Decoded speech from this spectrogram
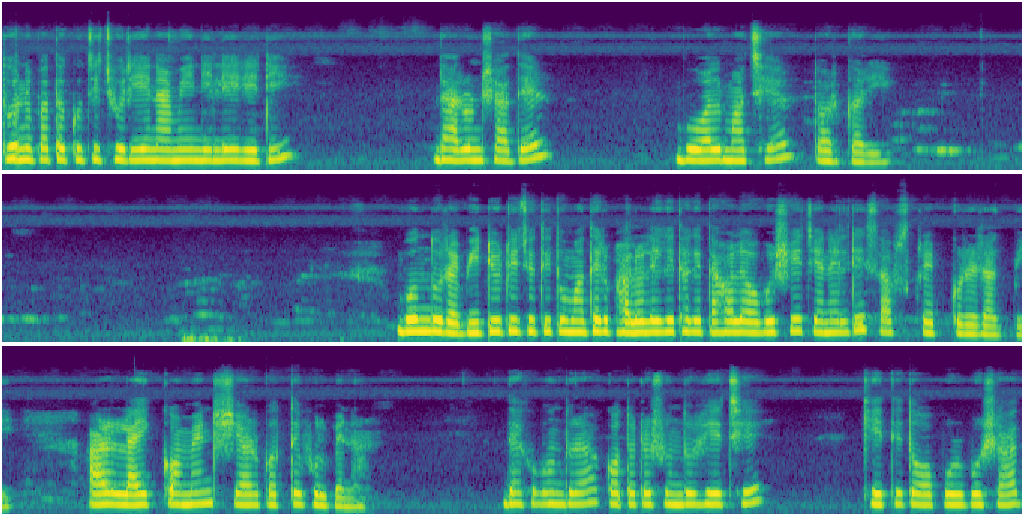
ধনে পাতা কুচি ছড়িয়ে নামিয়ে নিলেই রেডি দারুণ স্বাদের বোয়াল মাছের তরকারি। বন্ধুরা, ভিডিওটি যদি তোমাদের ভালো লেগে থাকে তাহলে অবশ্যই চ্যানেলটি সাবস্ক্রাইব করে রাখবে। আর লাইক কমেন্ট শেয়ার করতে ভুলবে না। দেখো বন্ধুরা, কতটা সুন্দর হয়েছে। খেতে তো অপূর্ব স্বাদ।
